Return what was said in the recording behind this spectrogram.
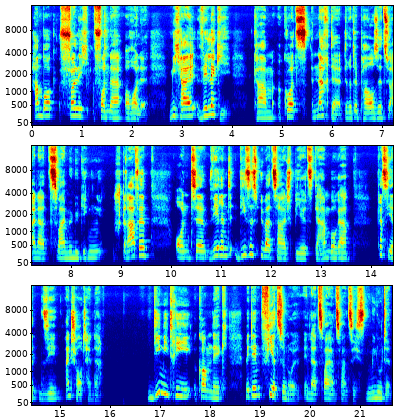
Hamburg völlig von der Rolle. Michael Wilecki kam kurz nach der Drittelpause zu einer zweiminütigen Strafe und äh, während dieses Überzahlspiels der Hamburger kassierten sie ein Shorthänder. Dimitri Komnik mit dem 4 zu 0 in der 22. Minute.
